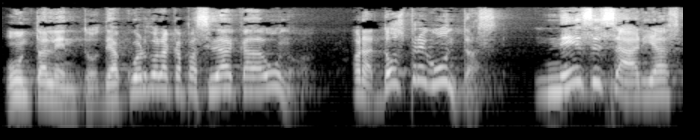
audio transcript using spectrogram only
un talento de acuerdo a la capacidad de cada uno. Ahora, dos preguntas necesarias,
